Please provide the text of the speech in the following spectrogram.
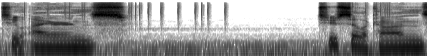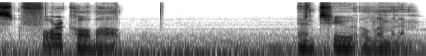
Two irons two silicons, four cobalt, and two aluminum.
